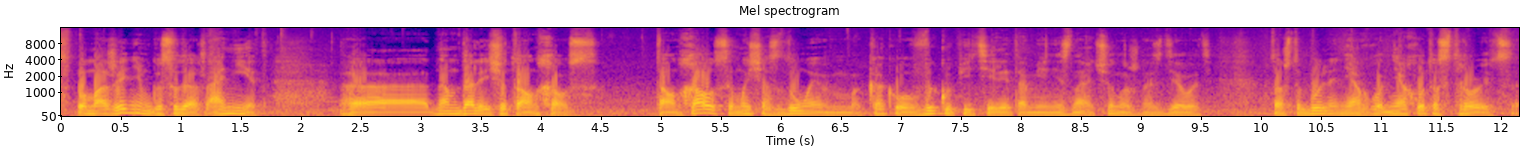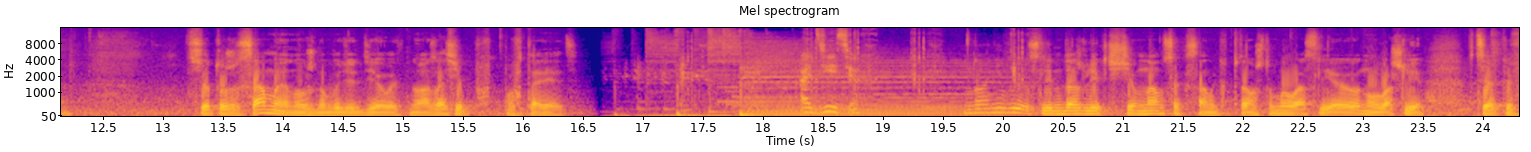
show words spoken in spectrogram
вспоможением государства, а нет, э, нам дали еще таунхаус. Таунхаус, и мы сейчас думаем, как его выкупить или там, я не знаю, что нужно сделать потому что больно неохота, неохота строиться. Все то же самое нужно будет делать, ну а зачем повторять? О детях. Ну, они выросли, им даже легче, чем нам с Оксанкой, потому что мы вошли, ну, вошли в церковь,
